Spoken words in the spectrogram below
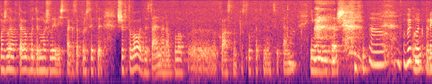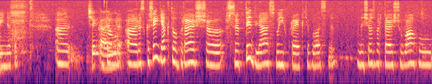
Можливо, в тебе буде можливість так запросити шрифтового дизайнера. Було б е, класно послухати на цю тему. І мені теж виклик прийнято. Чекаємо. Добре, а розкажи, як ти обираєш е, шрифти для своїх проєктів, власне? На що звертаєш увагу,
